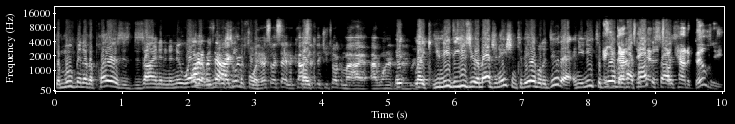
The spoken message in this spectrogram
the movement of the players is designed in a new way that we've never seen before. That's what I said. In the concept like, that you're talking about, I, I 100% it, agree. Like you need to use your imagination to be able to do that, and you need to be able to hypothesize accountability.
